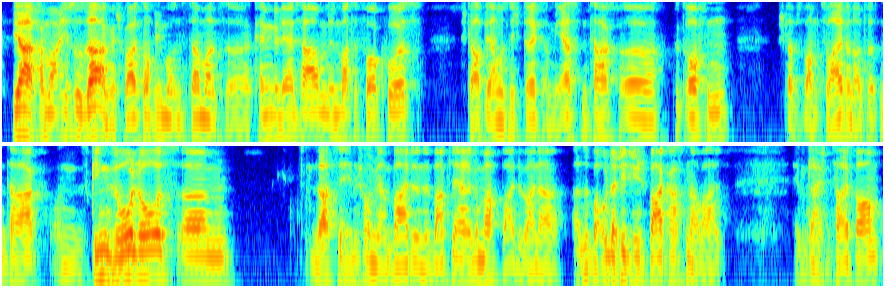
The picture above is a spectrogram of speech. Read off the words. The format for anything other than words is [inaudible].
Ja, kann man eigentlich so sagen. Ich weiß noch, wie wir uns damals äh, kennengelernt haben im Mathe-Vorkurs. Ich glaube, wir haben uns nicht direkt am ersten Tag äh, getroffen. Ich glaube, es war am zweiten oder am dritten Tag. Und es ging so los, ähm, Du sagst ja eben schon, wir haben beide eine Banklehre gemacht, beide bei einer, also bei unterschiedlichen Sparkassen, aber halt im gleichen Zeitraum.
